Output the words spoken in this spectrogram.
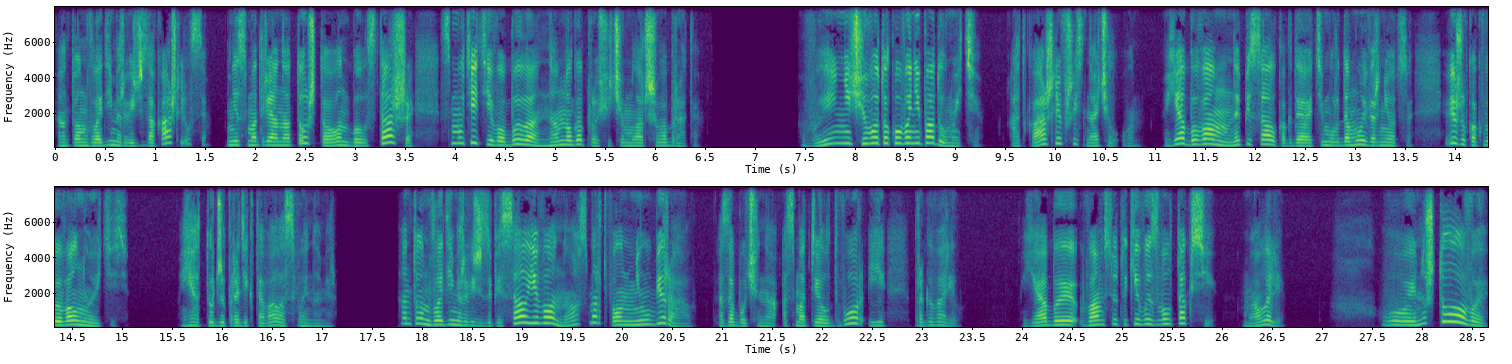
Антон Владимирович закашлялся. Несмотря на то, что он был старше, смутить его было намного проще, чем младшего брата. «Вы ничего такого не подумайте», — откашлившись, начал он. «Я бы вам написал, когда Тимур домой вернется. Вижу, как вы волнуетесь». Я тут же продиктовала свой номер. Антон Владимирович записал его, но смартфон не убирал. Озабоченно осмотрел двор и проговорил. «Я бы вам все таки вызвал такси, мало ли». «Ой, ну что вы!»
